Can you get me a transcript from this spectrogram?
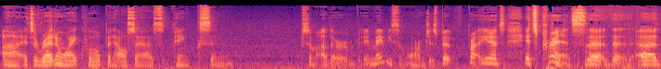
Uh, it's a red and white quilt, but it also has pinks and some other, maybe some oranges, but you know, it's it's prints. The the uh,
